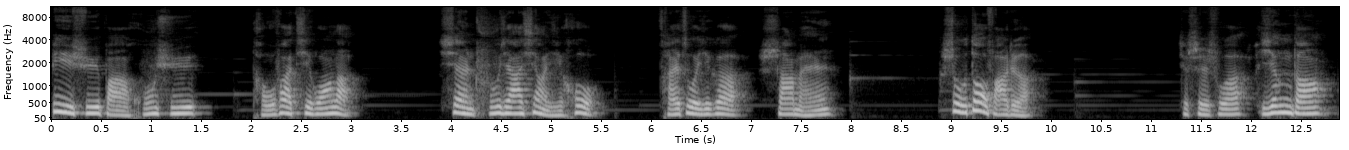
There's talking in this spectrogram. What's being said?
必须把胡须、头发剃光了，现出家相以后，才做一个沙门。受道法者，就是说应当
